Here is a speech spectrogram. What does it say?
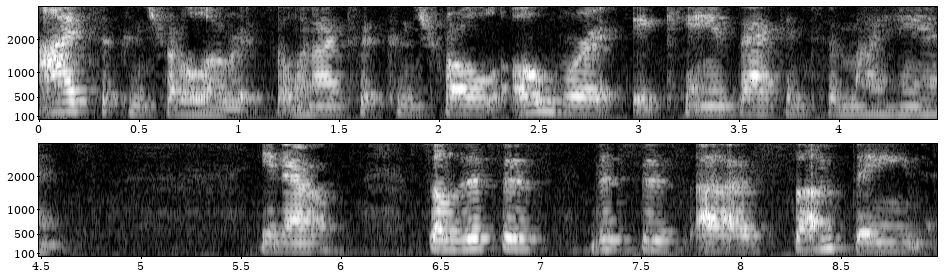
I took control over it. So when I took control over it, it came back into my hands. You know, so this is this is uh, something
